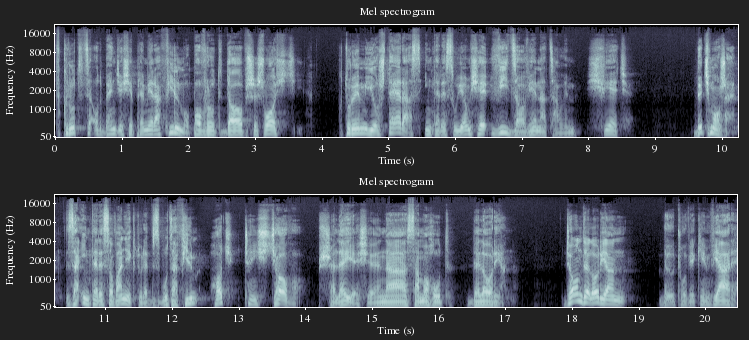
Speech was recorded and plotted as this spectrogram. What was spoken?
wkrótce odbędzie się premiera filmu Powrót do przyszłości, którym już teraz interesują się widzowie na całym świecie. Być może zainteresowanie, które wzbudza film, choć częściowo przeleje się na samochód DeLorean. John DeLorean był człowiekiem wiary.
